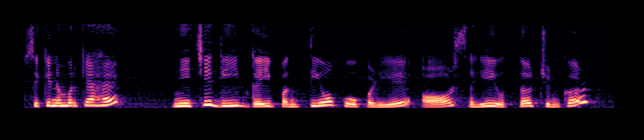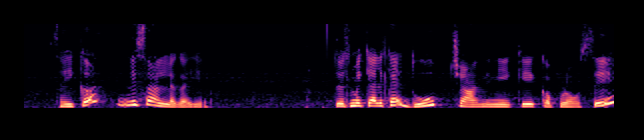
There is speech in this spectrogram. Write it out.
second number क्या है? नीचे दी गई पंक्तियों को पढ़िए और सही उत्तर चुनकर सही का निशान लगाइए। तो इसमें क्या लिखा है? धूप चांदनी के कपड़ों से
